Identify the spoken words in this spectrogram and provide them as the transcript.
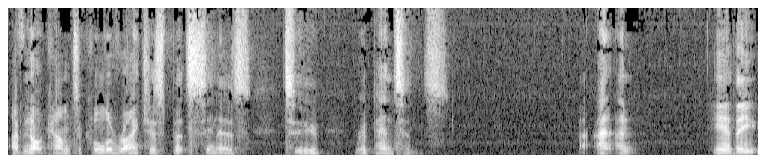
I've not come to call the righteous, but sinners to repentance. And, and here, the,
